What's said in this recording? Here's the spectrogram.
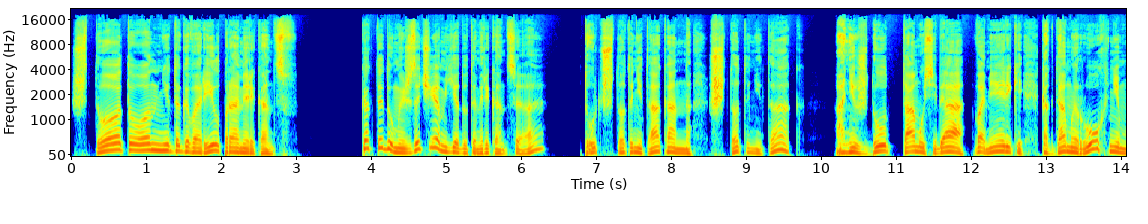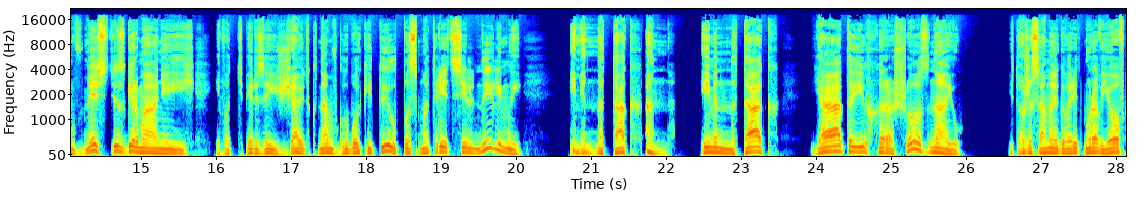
Что-то он не договорил про американцев. Как ты думаешь, зачем едут американцы, а?» Тут что-то не так, Анна, что-то не так. Они ждут там у себя, в Америке, когда мы рухнем вместе с Германией. И вот теперь заезжают к нам в глубокий тыл посмотреть, сильны ли мы. Именно так, Анна, именно так. Я-то их хорошо знаю. И то же самое говорит Муравьев.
